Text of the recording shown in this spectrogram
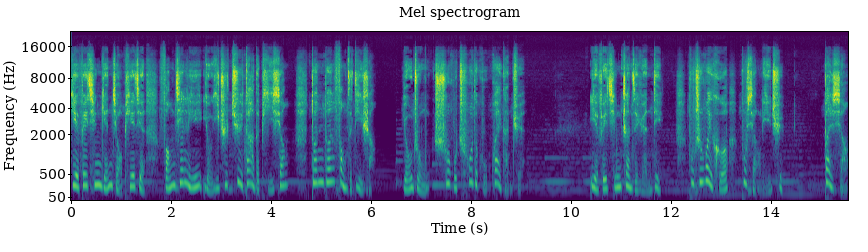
叶飞青眼角瞥见房间里有一只巨大的皮箱，端端放在地上，有种说不出的古怪感觉。叶飞青站在原地，不知为何不想离去，半晌，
